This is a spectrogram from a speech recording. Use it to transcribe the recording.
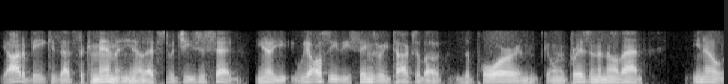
You ought to be, because that's the commandment. You know, that's what Jesus said. You know, you, we all see these things where he talks about the poor and going to prison and all that. You know,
